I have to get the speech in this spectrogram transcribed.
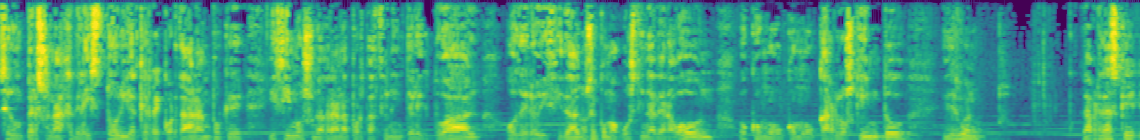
ser un personaje de la historia que recordaran porque hicimos una gran aportación intelectual o de heroicidad, no sé, como Agustina de Aragón o como, como Carlos V. Y dices, bueno, la verdad es que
